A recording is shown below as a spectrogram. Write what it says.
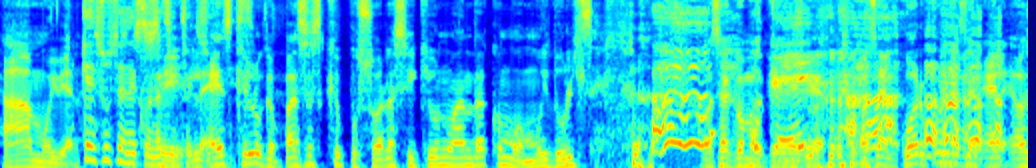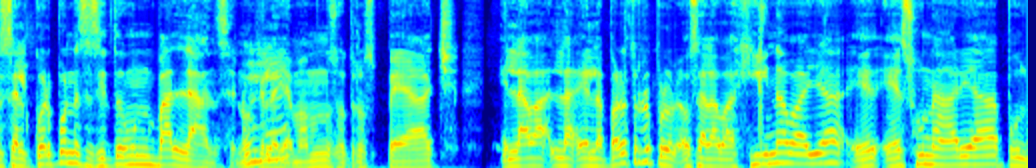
Ah, muy bien. ¿Qué sucede con las infecciones? Es que lo que pasa es que pues ahora sí que uno anda como muy dulce. o sea, como ok. que o sea, el cuerpo el- o sea, el cuerpo necesita un balance, ¿no? Que le llamamos nosotros pH. El, la- la- el aparato o sea, la vagina, vaya, es, es un área, pues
